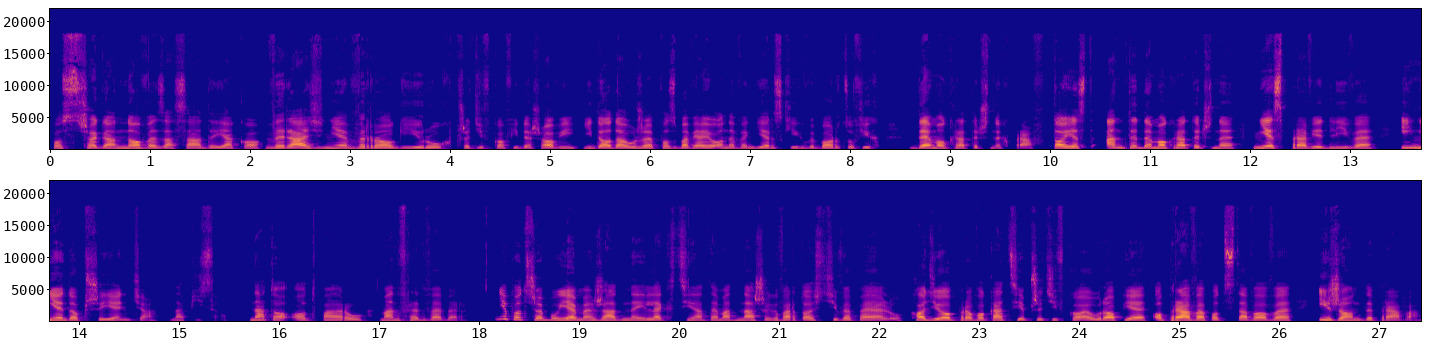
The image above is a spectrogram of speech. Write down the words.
postrzega nowe zasady jako wyraźnie wrogi ruch przeciwko Fideszowi i dodał, że pozbawiają one węgierskich wyborców ich demokratycznych praw. To jest antydemokratyczne, niesprawiedliwe i nie do przyjęcia, napisał. Na to odparł Manfred Weber. Nie potrzebujemy żadnej lekcji na temat naszych wartości w EPL-u. Chodzi o prowokacje przeciwko Europie, o prawa podstawowe i rządy prawa.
